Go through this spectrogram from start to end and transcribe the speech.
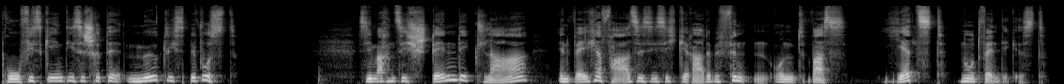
Profis gehen diese Schritte möglichst bewusst. Sie machen sich ständig klar, in welcher Phase sie sich gerade befinden und was jetzt notwendig ist.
